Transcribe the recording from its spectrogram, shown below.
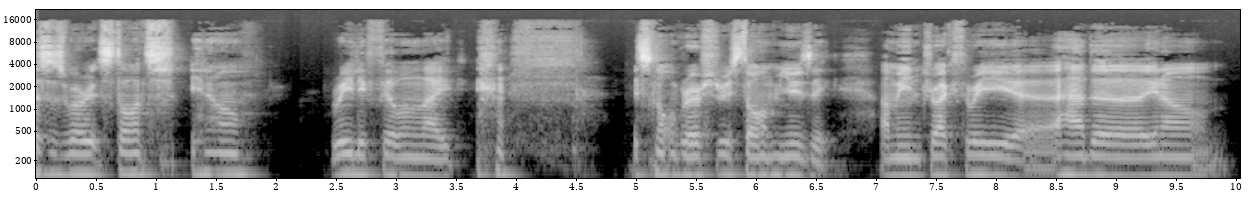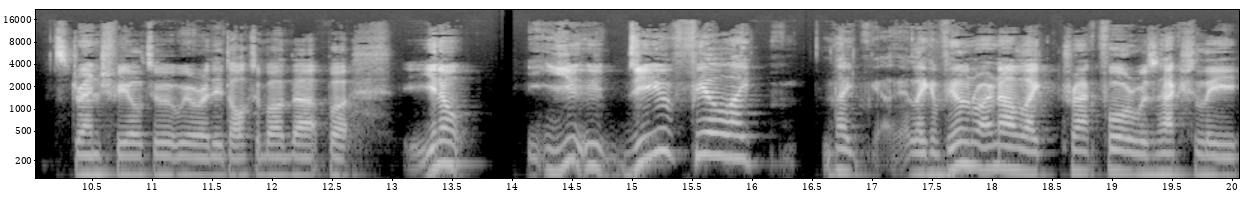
this is where it starts, you know, really feeling like it's not grocery store music. I mean, track three uh, had a you know strange feel to it. We already talked about that, but you know, you do you feel like like like I'm feeling right now like track four was actually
